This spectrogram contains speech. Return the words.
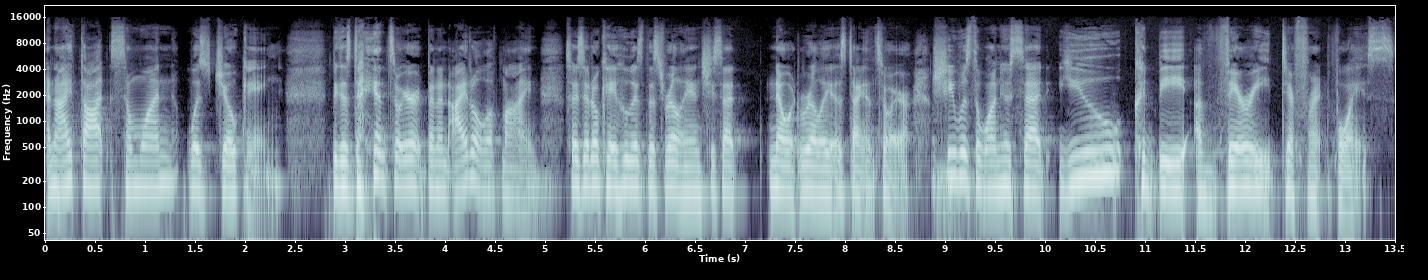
And I thought someone was joking because Diane Sawyer had been an idol of mine. So I said, okay, who is this really? And she said, no, it really is Diane Sawyer. She was the one who said, you could be a very different voice.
